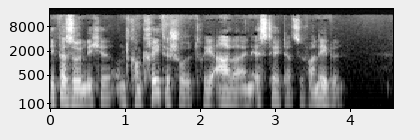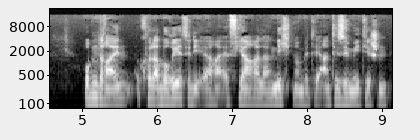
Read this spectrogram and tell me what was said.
die persönliche und konkrete Schuld realer NS-Täter zu vernebeln. Obendrein kollaborierte die RAF jahrelang nicht nur mit der antisemitischen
